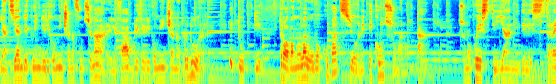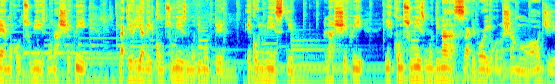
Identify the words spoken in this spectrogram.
Le aziende quindi ricominciano a funzionare, le fabbriche ricominciano a produrre e tutti trovano la loro occupazione e consumano tanto. Sono questi gli anni dell'estremo consumismo, nasce qui la teoria del consumismo di molti economisti, nasce qui il consumismo di massa che poi lo conosciamo oggi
